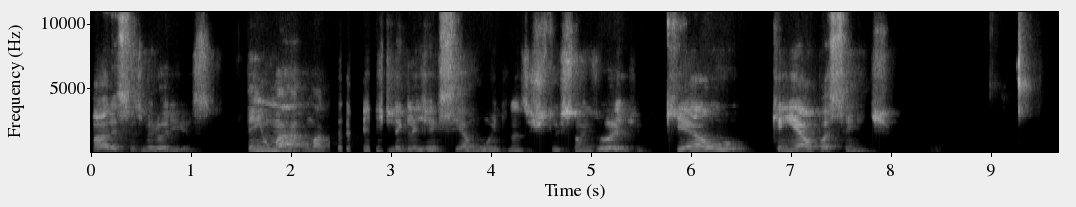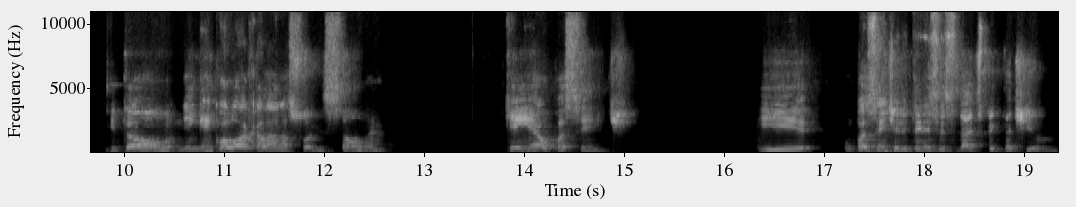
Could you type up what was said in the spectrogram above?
para essas melhorias. Tem uma, uma coisa que a gente negligencia muito nas instituições hoje, que é o quem é o paciente. Então, ninguém coloca lá na sua missão, né? Quem é o paciente? E o paciente ele tem necessidade de expectativa.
